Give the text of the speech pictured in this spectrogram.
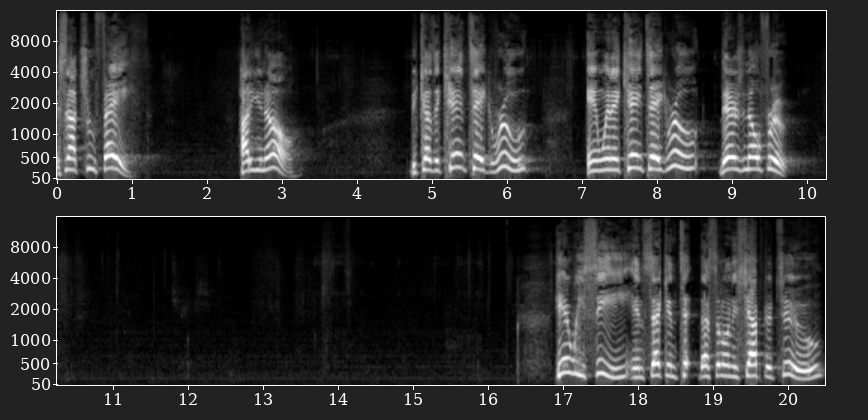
It's not true faith. How do you know? Because it can't take root, and when it can't take root, there's no fruit. Here we see in Second Thessalonians chapter 2,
